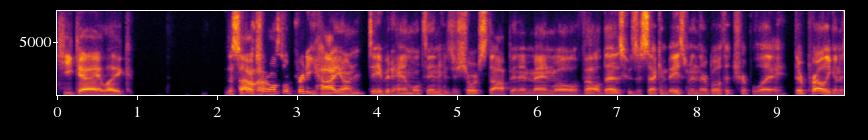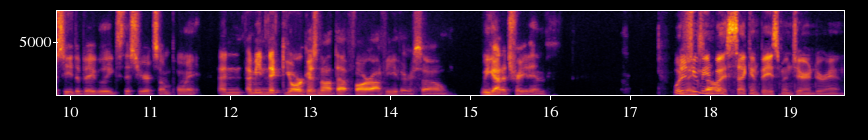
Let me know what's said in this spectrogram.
Kike. Like, the Sox are also pretty high on David Hamilton, who's a shortstop, and Enmanuel Valdez, who's a second baseman. They're both at AAA. They're probably going to see the big leagues this year at some point. And I mean, Nick Yorke is not that far off either. So, We got to trade him. What You did you mean so? by second baseman Jarren Duran?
